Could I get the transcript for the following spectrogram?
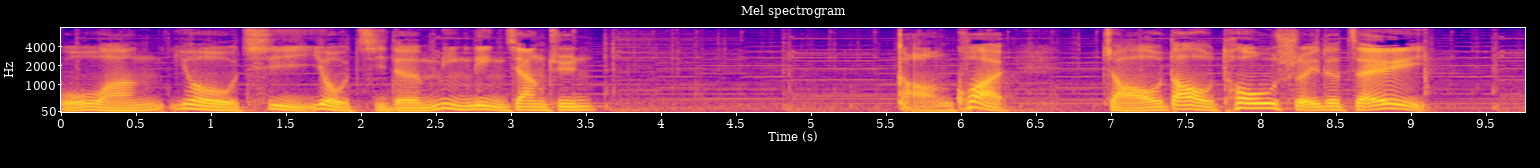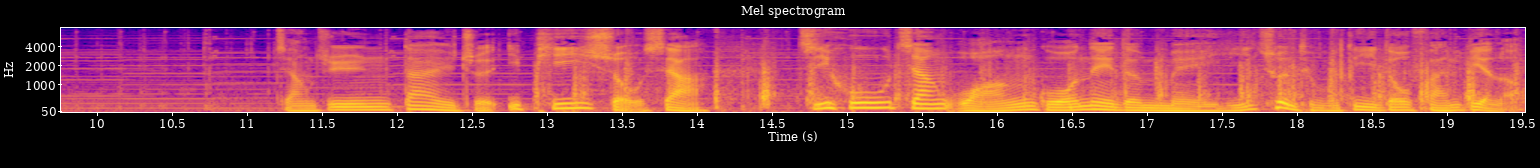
国王又气又急的命令将军：“赶快找到偷水的贼！”将军带着一批手下，几乎将王国内的每一寸土地都翻遍了，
